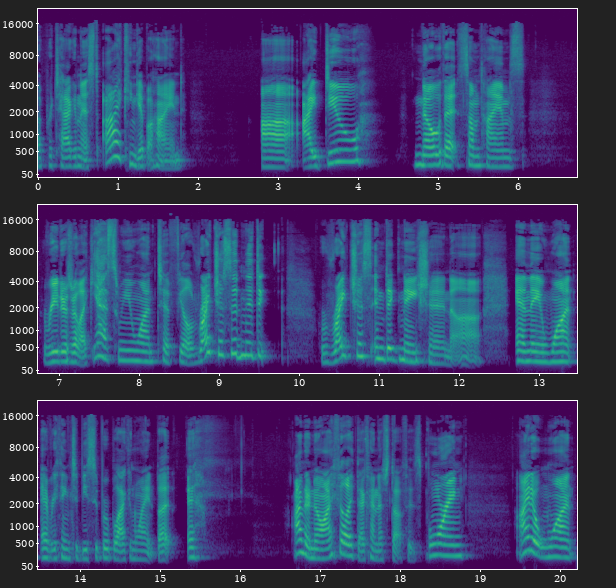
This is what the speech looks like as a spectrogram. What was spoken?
a protagonist I can get behind. Uh, I do know that sometimes readers are like, yes, we want to feel righteous indig- righteous indignation, uh, and they want everything to be super black and white. But eh, I don't know. I feel like that kind of stuff is boring. I don't want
